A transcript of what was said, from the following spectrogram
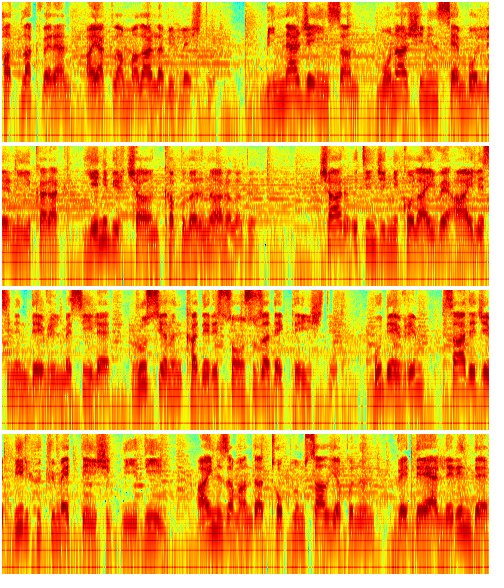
patlak veren ayaklanmalarla birleşti. Binlerce insan monarşinin sembollerini yıkarak yeni bir çağın kapılarını araladı. Çar 2. Nikolay ve ailesinin devrilmesiyle Rusya'nın kaderi sonsuza dek değişti. Bu devrim sadece bir hükümet değişikliği değil, aynı zamanda toplumsal yapının ve değerlerin de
